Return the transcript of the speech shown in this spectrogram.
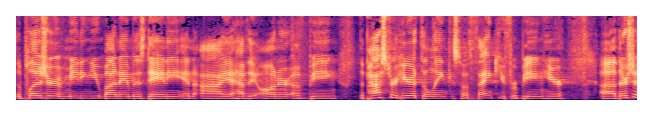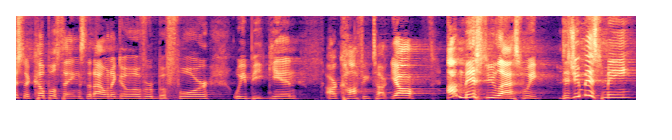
the pleasure of meeting you, my name is Danny, and I have the honor of being the pastor here at the Link. So thank you for being here. Uh, there's just a couple things that I want to go over before we begin our coffee talk. Y'all, I missed you last week. Did you miss me?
